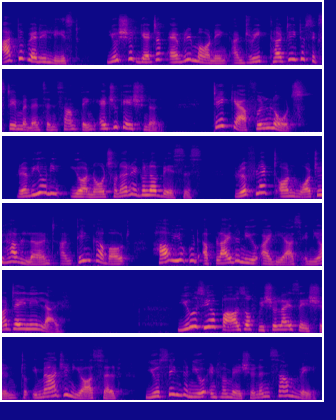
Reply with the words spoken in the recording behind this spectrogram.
At the very least, you should get up every morning and read 30 to 60 minutes in something educational. Take careful notes. Review your notes on a regular basis. Reflect on what you have learned and think about how you could apply the new ideas in your daily life. Use your powers of visualization to imagine yourself using the new information in some way.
